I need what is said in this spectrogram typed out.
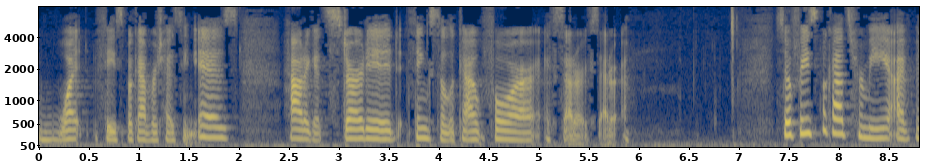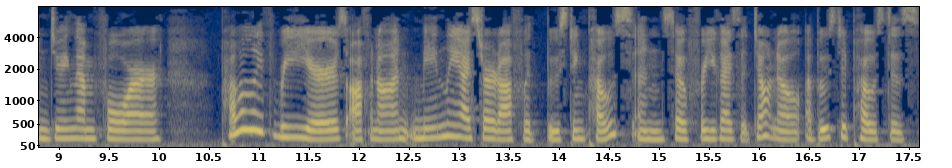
what Facebook advertising is how to get started, things to look out for, etc., etc. So Facebook ads for me, I've been doing them for probably three years off and on. Mainly, I started off with boosting posts. And so, for you guys that don't know, a boosted post is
